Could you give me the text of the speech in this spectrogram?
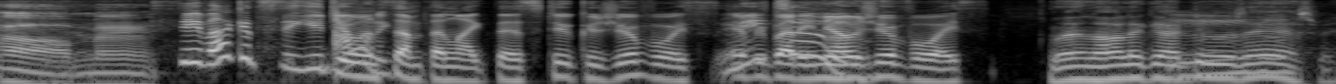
Oh man. Steve, I could see you doing wanna- something like this too, because your voice, Me everybody too. knows your voice. Well, all they gotta do is ask me.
